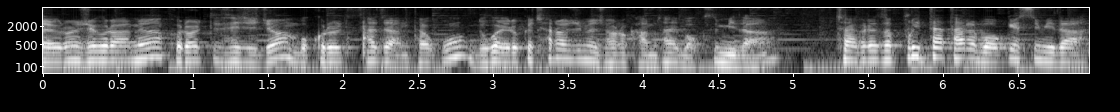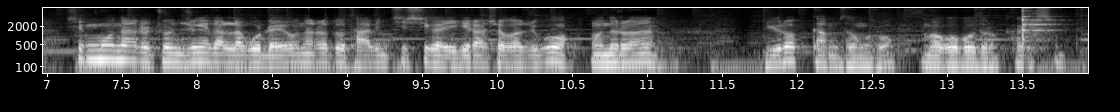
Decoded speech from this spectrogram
자, 이런 식으로 하면 그럴듯해지죠? 뭐 그럴듯하지 않다고 누가 이렇게 차려주면 저는 감사히 먹습니다. 자, 그래서 프리타타를 먹겠습니다. 식문화를 존중해달라고 레오나르도 다빈치 씨가 얘기를 하셔가지고 오늘은 유럽 감성으로 먹어보도록 하겠습니다.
